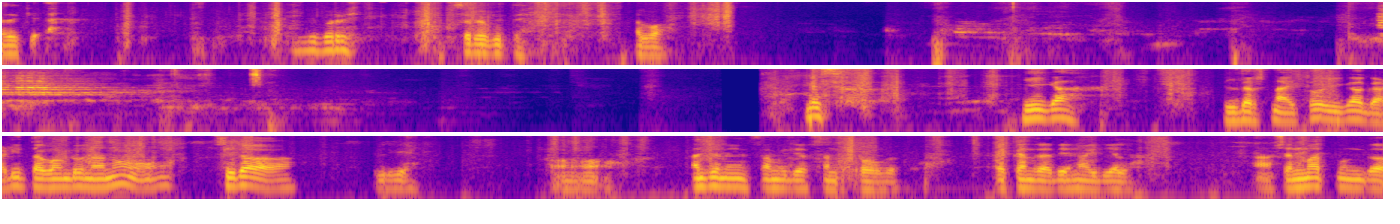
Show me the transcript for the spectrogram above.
ಅದಕ್ಕೆ. ಇಲ್ಲಿ ಬರ್ರಿ, ಸರಿ ಹೋಗುತ್ತೆ, ಅಲ್ವಾ? ಎಸ್ ಈಗ ಇಲ್ಲಿ ದರ್ಶನ ಆಯಿತು. ಈಗ ಗಾಡಿ ತಗೊಂಡು ನಾನು ಸೀದಾ ಇಲ್ಲಿಗೆ ಆಂಜನೇಯ ಸ್ವಾಮಿ ದೇವಸ್ಥಾನ ಹತ್ರ ಹೋಗ್ಬೇಕು. ಯಾಕಂದರೆ ಅದೇನೋ ಇದೆಯಲ್ಲ. ಶನ್ಮಾತ್ಮಂದು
